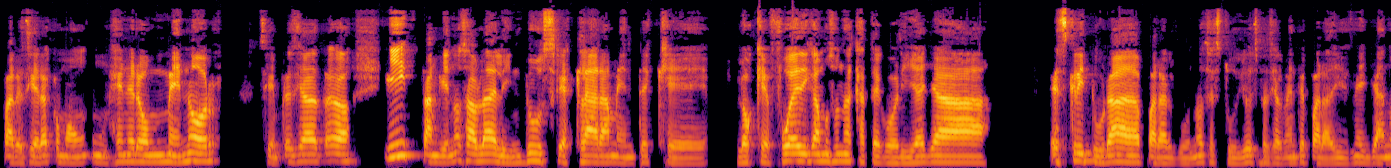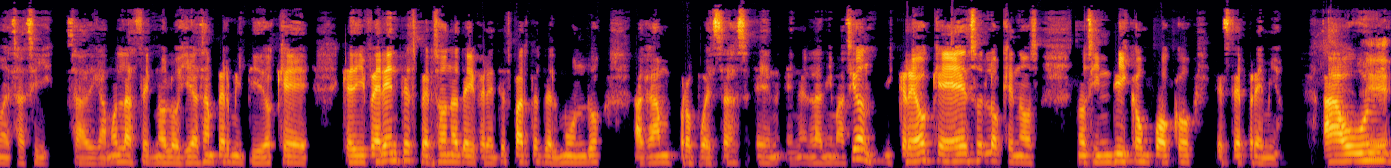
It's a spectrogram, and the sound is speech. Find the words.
pareciera como un género menor, siempre se ha tratado. Y también nos habla de la industria claramente, que lo que fue, digamos, una categoría ya escriturada para algunos estudios, especialmente para Disney, ya no es así. O sea, digamos, las tecnologías han permitido que, que diferentes personas de diferentes partes del mundo hagan propuestas en, en- en la animación. Y creo que eso es lo que nos, nos indica un poco este premio. A un Eh,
